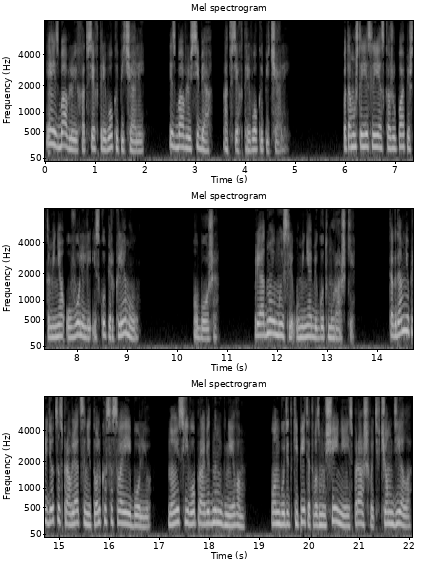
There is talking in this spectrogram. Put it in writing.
Я избавлю их от всех тревог и печалей. Избавлю себя от всех тревог и печалей. Потому что если я скажу папе, что меня уволили из Купер Клемоу... О боже. При одной мысли у меня бегут мурашки — Тогда мне придется справляться не только со своей болью, но и с его праведным гневом. Он будет кипеть от возмущения и спрашивать, в чем дело.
